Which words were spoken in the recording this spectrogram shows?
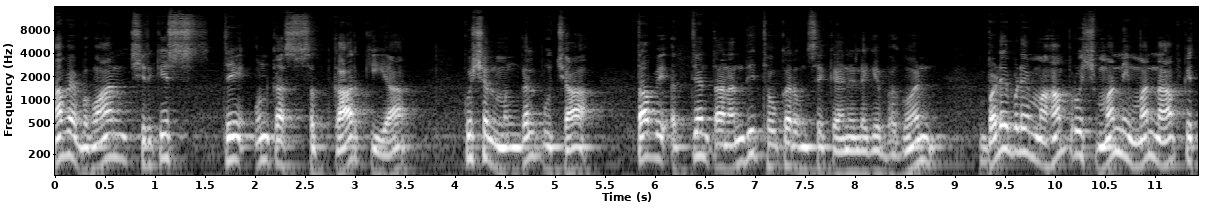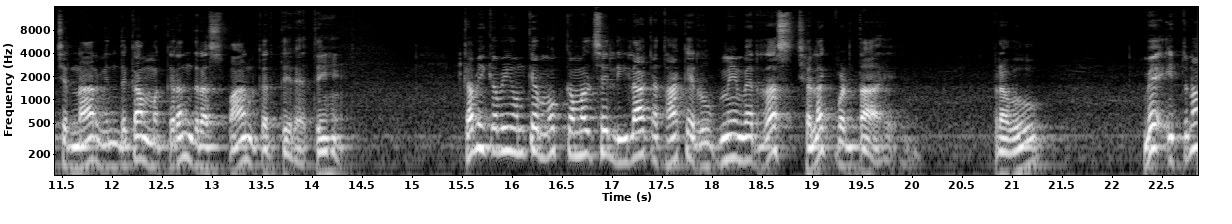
अब वह भगवान श्री कृष्ण ने उनका सत्कार किया, कुशल मंगल पूछा तब वे अत्यंत आनंदित होकर उनसे कहने लगे, भगवान बड़े बड़े महापुरुष मन ही मन आपके चिरनार विंद का मकरंद रसपान करते रहते हैं। कभी कभी उनके मुख कमल से लीला कथा के रूप में वह रस छलक पड़ता है। प्रभु वह इतना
